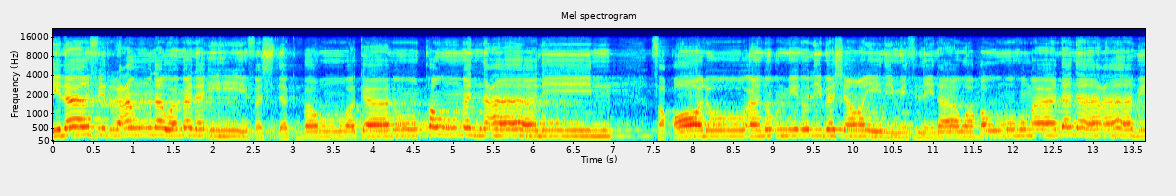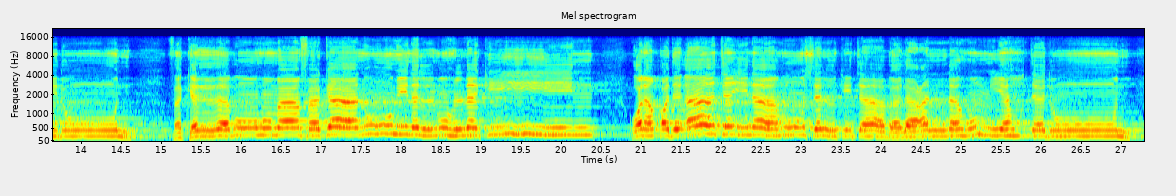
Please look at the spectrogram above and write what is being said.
إلى فرعون وملئه فاستكبروا وكانوا قوما عالين. فقالوا انومن لبشرين مثلنا وقومهما لنا عابدون. فكذبوهما فكانوا من المهلكين. ولقد آتينا موسى الكتاب لعلهم يهتدون.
